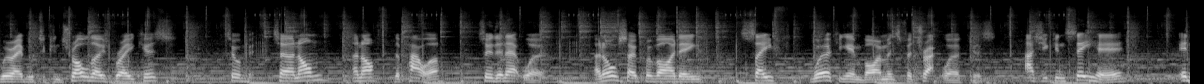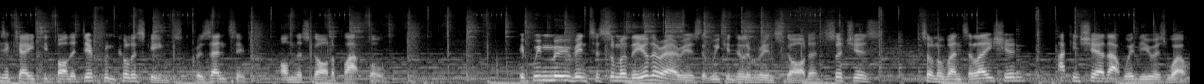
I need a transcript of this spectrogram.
We're able to control those breakers to turn on and off the power to the network and also providing safe working environments for track workers. As you can see here, indicated by the different colour schemes presented on the SCADA platform. If we move into some of the other areas that we can deliver in SCADA, such as tunnel ventilation, I can share that with you as well.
